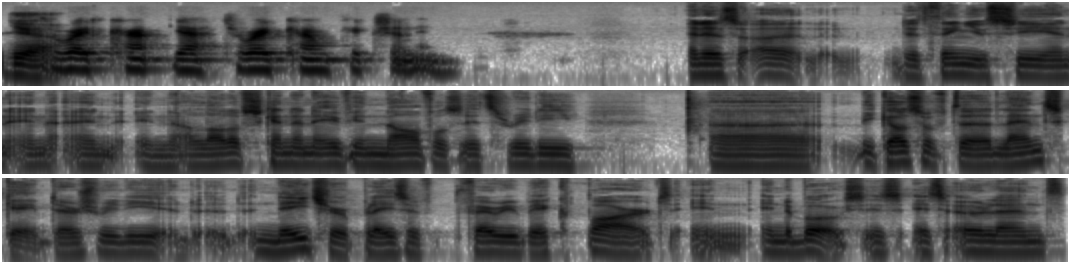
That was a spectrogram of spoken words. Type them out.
Yeah. To write yeah to write crime fiction in. And it's uh, the thing you see in, in, in, in a lot of Scandinavian novels. It's really uh, because of the landscape. There's really nature plays a very big part in, in the books. It's it's Öland,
